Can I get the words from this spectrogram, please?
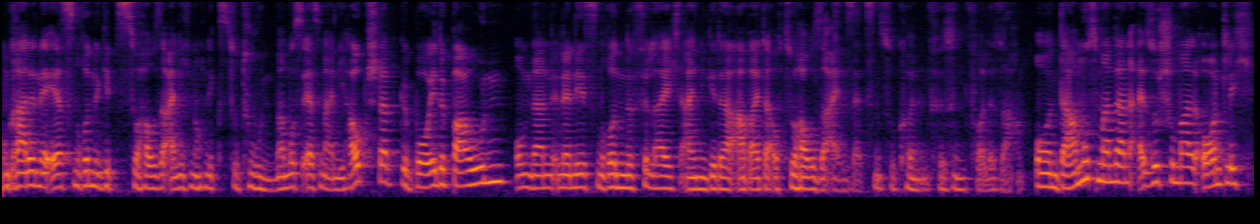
Und gerade in der ersten Runde gibt es zu Hause eigentlich noch nichts zu tun. Man muss erstmal in die Hauptstadt Gebäude bauen, um dann in der nächsten Runde vielleicht einige der Arbeiter auch zu Hause einsetzen zu können für sinnvolle Sachen. Und da muss man dann also schon mal ordentlich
